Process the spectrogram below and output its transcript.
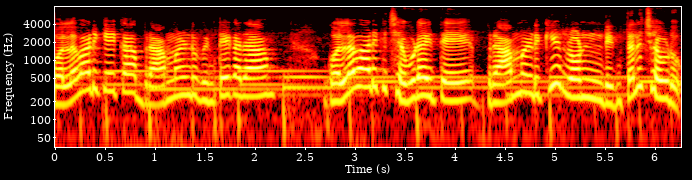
గొల్లవాడి కేక బ్రాహ్మణుడు వింటే కదా? గొల్లవాడికి చెవుడైతే బ్రాహ్మణుడికి రెండింతలు చెవుడు.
